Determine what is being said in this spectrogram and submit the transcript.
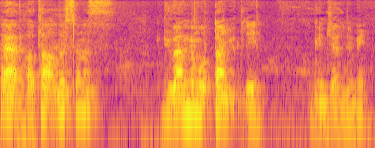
Eğer hata alırsanız güvenli moddan yükleyin güncellemeyi.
